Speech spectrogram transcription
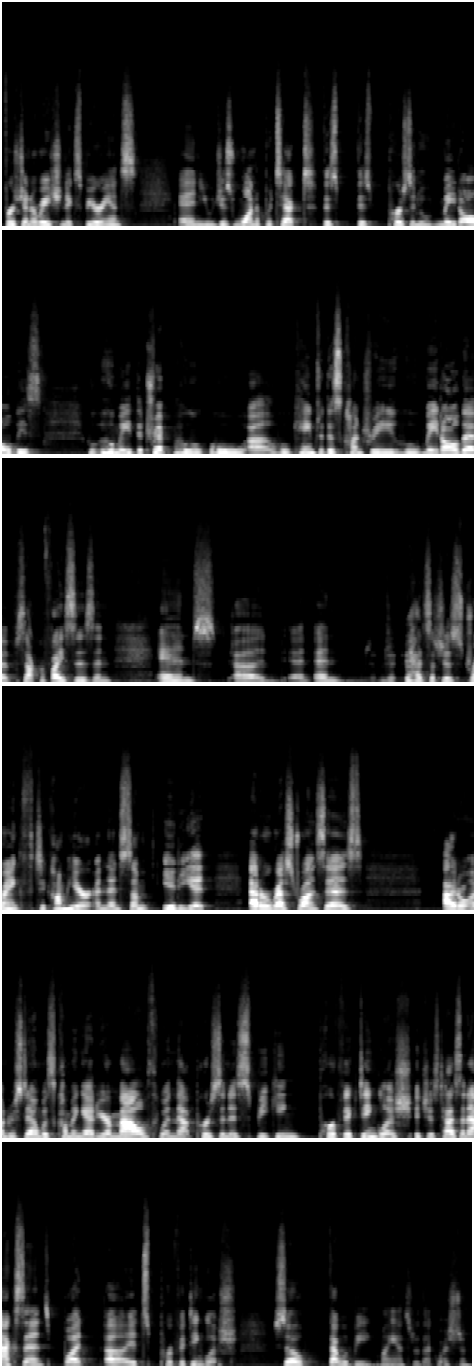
first generation experience and you just want to protect this this person who made all these who, who made the trip who who uh, who came to this country who made all the sacrifices and and uh, and, and had such a strength to come here and then some idiot at a restaurant says I don't understand what's coming out of your mouth when that person is speaking perfect English. It just has an accent, but uh, it's perfect English. So that would be my answer to that question.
